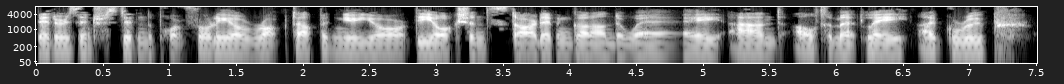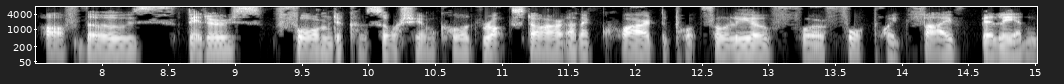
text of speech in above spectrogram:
bidders interested in the portfolio rocked up in New York. The auction started and got underway, and ultimately, a group of those bidders formed a consortium called Rockstar and acquired the portfolio for $4.5 billion,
